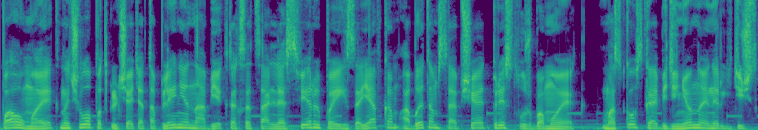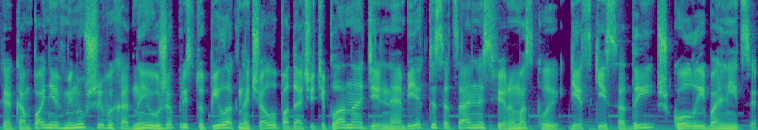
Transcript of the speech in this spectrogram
ПАО МАЭК начало подключать отопление на объектах социальной сферы по их заявкам, об этом сообщает пресс-служба МОЭК. Московская объединенная энергетическая компания в минувшие выходные уже приступила к началу подачи тепла на отдельные объекты социальной сферы Москвы – детские сады, школы и больницы.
